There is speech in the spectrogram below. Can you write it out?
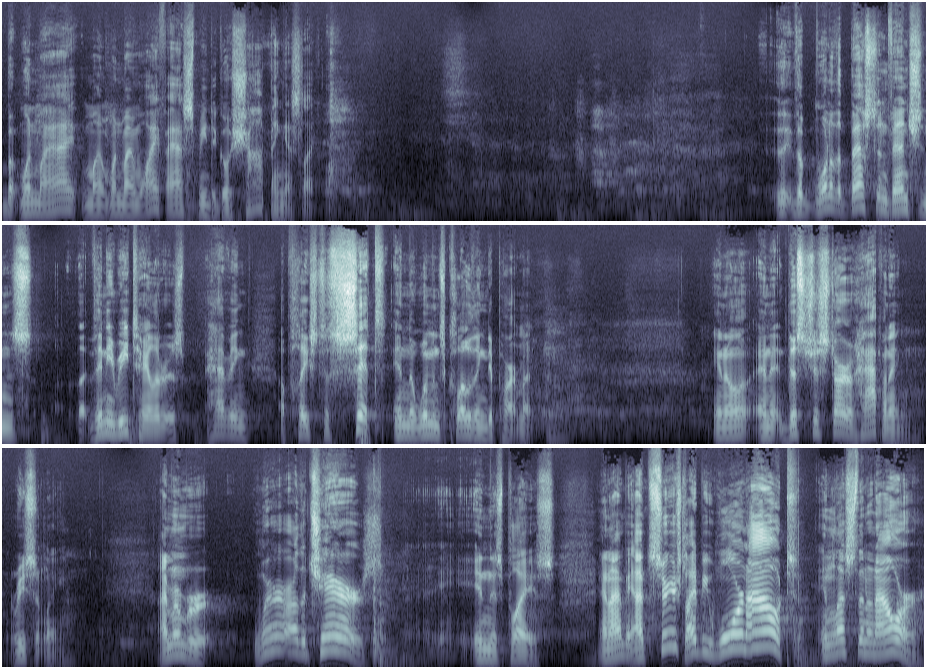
But when my, my, when my wife asks me to go shopping, it's like, the, the, one of the best inventions of any retailer is having a place to sit in the women's clothing department. You know, and it, this just started happening recently. I remember, where are the chairs in this place? And I mean, seriously, I'd be worn out in less than an hour.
